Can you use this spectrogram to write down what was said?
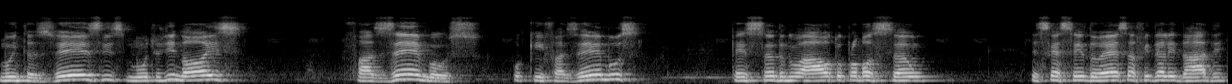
Muitas vezes, muitos de nós fazemos o que fazemos pensando numa autopromoção, esquecendo essa fidelidade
